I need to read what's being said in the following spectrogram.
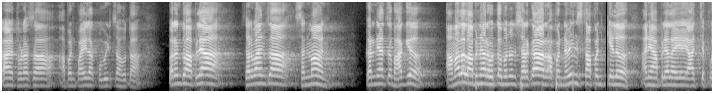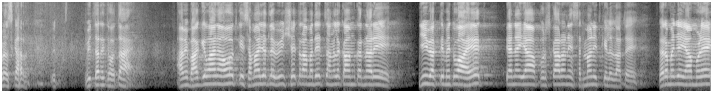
काळ थोडासा आपण पाहिला कोविडचा होता. परंतु आपल्या सर्वांचा सन्मान करण्याचं भाग्य आम्हाला लाभणार होतं म्हणून सरकार आपण नवीन स्थापन केलं आणि आपल्याला हे आजचे पुरस्कार वितरित होत आहे आम्ही भाग्यवान आहोत की समाजातल्या विविध क्षेत्रामध्ये चांगलं काम करणारे जी व्यक्तिमत्व आहेत त्यांना या पुरस्काराने सन्मानित केलं जात आहे खरं म्हणजे यामुळे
